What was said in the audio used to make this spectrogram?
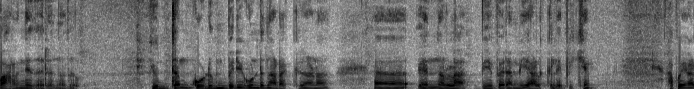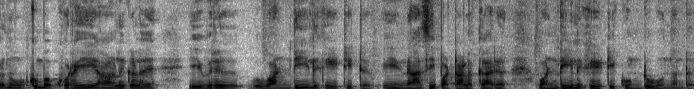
പറഞ്ഞു തരുന്നത്. യുദ്ധം കൊടുമ്പിരി കൊണ്ട് നടക്കുകയാണ് എന്നുള്ള വിവരം ഇയാൾക്ക് ലഭിക്കും. അപ്പോൾ ഇയാൾ നോക്കുമ്പോൾ കുറേ ആളുകളെ ഇവർ വണ്ടിയിൽ കയറ്റിയിട്ട് ഈ നാസി പട്ടാളക്കാർ വണ്ടിയിൽ കയറ്റി കൊണ്ടുപോകുന്നുണ്ട്.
